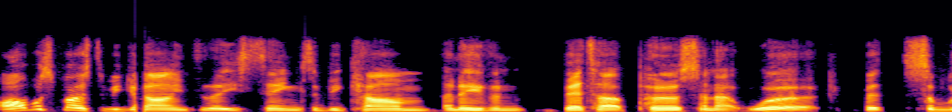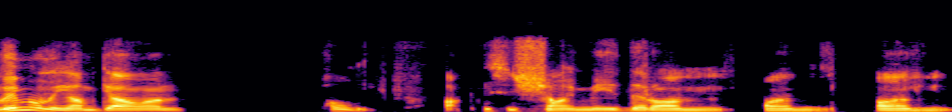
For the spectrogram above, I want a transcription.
I was supposed to be going to these things to become an even better person at work, but subliminally I'm going, holy fuck, this is showing me that I'm I'm I'm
